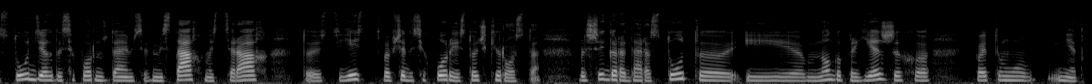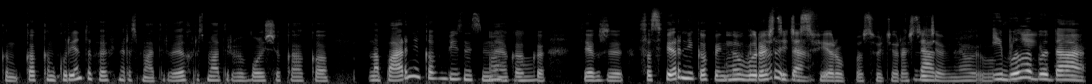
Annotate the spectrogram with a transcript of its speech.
студиях, до сих пор нуждаемся в местах, мастерах, то есть есть вообще до сих пор есть точки роста. Большие города растут, э, и много приезжих, э, поэтому нет, кон- как конкурентов я их не рассматриваю. Я их рассматриваю больше как э, напарников в бизнесе, uh-huh. как тех же сосферников. Ну, которые, вы растите да. сферу, по сути, растите да. в нее. И в было бы, да,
